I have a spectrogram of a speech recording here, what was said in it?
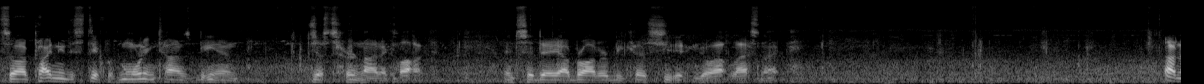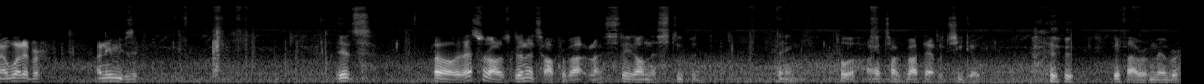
so I probably need to stick with morning times being just her nine o'clock. And today I brought her because she didn't go out last night. Don't know, whatever. I need music. It's, oh, that's what I was to talk about, and I stayed on this stupid thing. Oh, I gotta talk about that with Chico. if I remember.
